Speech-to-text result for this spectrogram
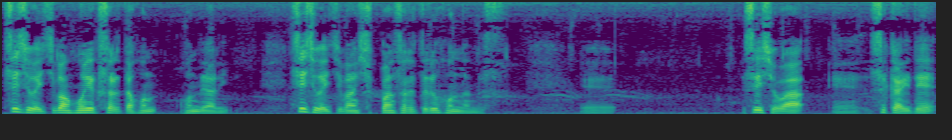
聖書が一番翻訳された本であり、聖書が一番出版されている本なんです。え聖書は、え世界で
